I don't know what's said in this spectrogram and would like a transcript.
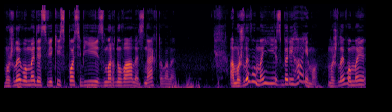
Можливо, ми десь в якийсь спосіб її змарнували, знехтували. А можливо, ми її зберігаємо. Можливо, ми,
